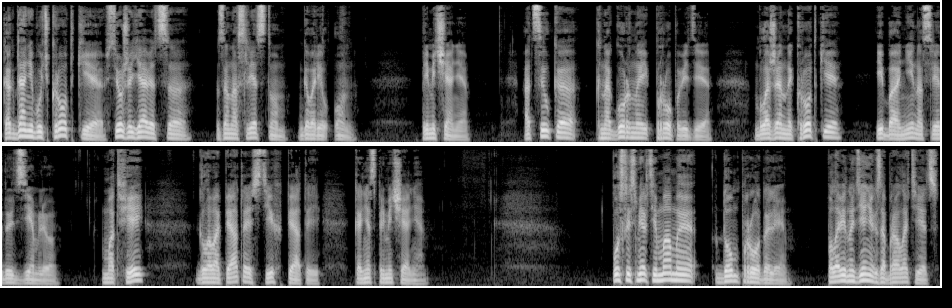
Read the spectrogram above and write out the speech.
«Когда-нибудь кроткие все же явятся за наследством», — говорил он. Примечание. Отсылка к Нагорной проповеди. «Блаженны кроткие, ибо они наследуют землю». Матфей, глава 5, стих 5. Конец примечания. После смерти мамы дом продали. Половину денег забрал отец.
